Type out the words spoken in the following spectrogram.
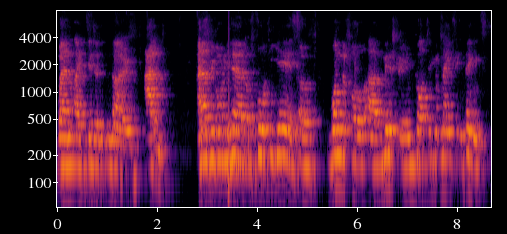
when I didn't know Adam. And as we've already heard of 40 years of wonderful uh, ministry and God doing amazing things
